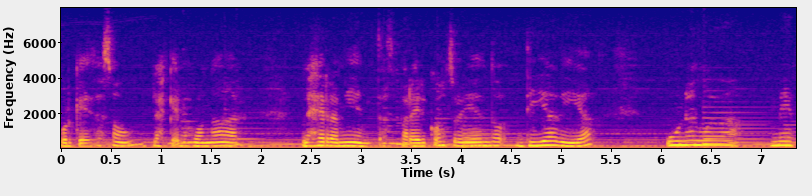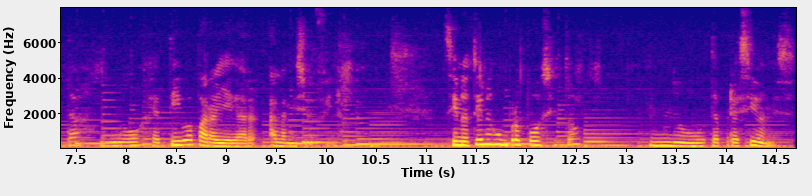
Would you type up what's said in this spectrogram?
porque esas son las que nos van a dar las herramientas para ir construyendo día a día una nueva meta, un nuevo objetivo para llegar a la misión final. Si no tienes un propósito, no te presiones.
